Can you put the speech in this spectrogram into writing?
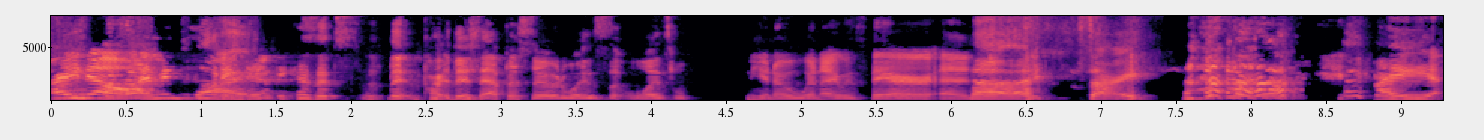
I know. Oh, I'm including it because it's the part. This episode was was you know when I was there and Duh. Sorry. I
